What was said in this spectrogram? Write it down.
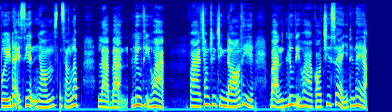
với đại diện nhóm sáng lập là bạn Lưu Thị Hòa. Và trong chương trình đó thì bạn Lưu Thị Hòa có chia sẻ như thế này ạ.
